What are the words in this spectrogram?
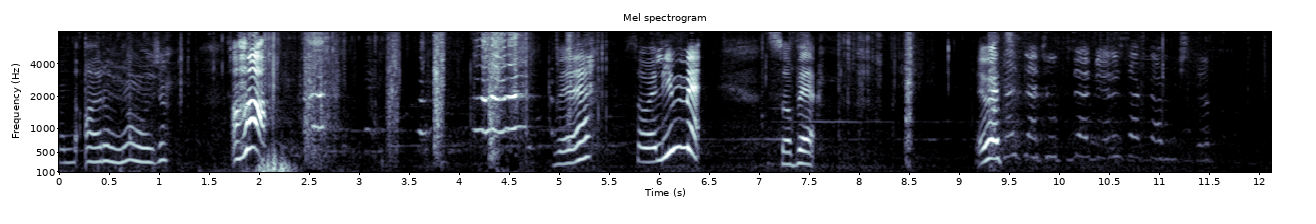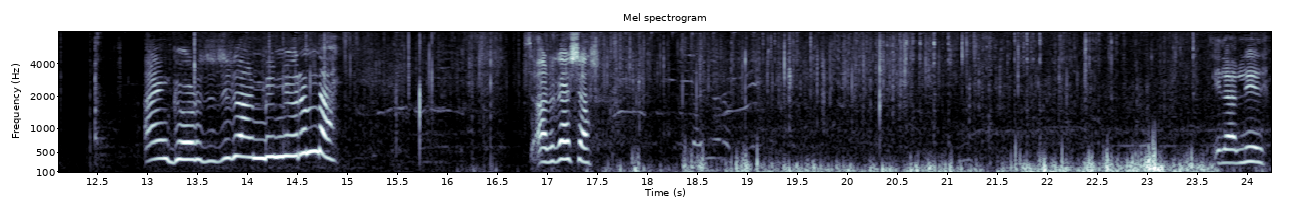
ben de ayrılmıyorum o yüzden. Aha! Ve söyleyeyim mi? Sobe. Evet. Arkadaşlar çok güzel bir yere saklanmıştım. Ben gördüler mi bilmiyorum da. İşte Arkadaşlar. İlerleyelim.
